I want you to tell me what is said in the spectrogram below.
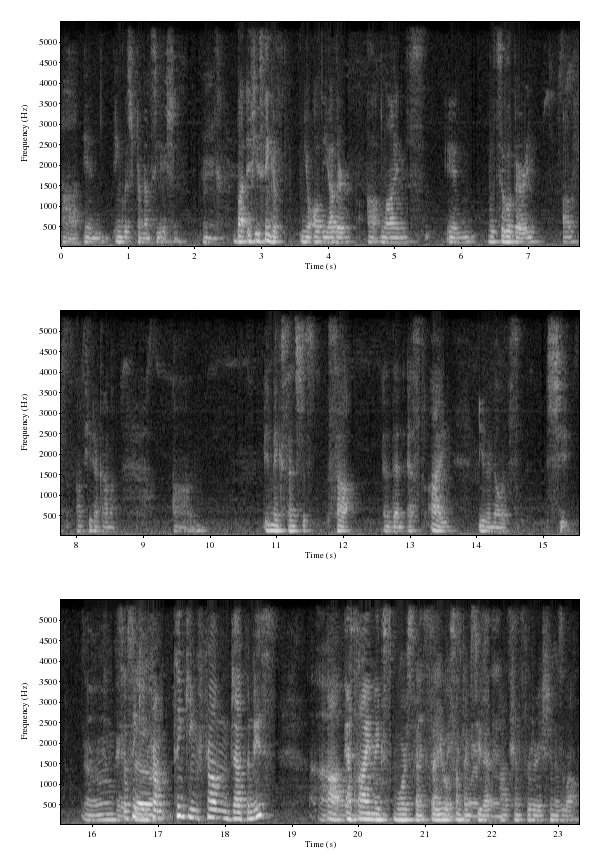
uh, in English pronunciation. Hmm. But if you think of you know all the other uh, lines in the syllabary of, of hiragana, um, it makes sense just sa and then si, even though it's shi. Oh, okay. so thinking from thinking from Japanese, uh, uh, SI makes more sense, so you will sometimes see that uh, transliteration as well.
